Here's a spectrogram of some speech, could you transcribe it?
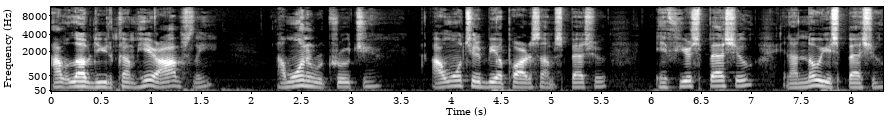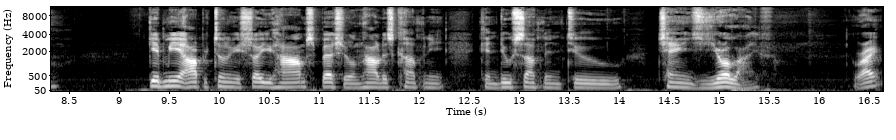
I would love you to come here, obviously. I want to recruit you. I want you to be a part of something special. If you're special, and I know you're special, give me an opportunity to show you how I'm special and how this company can do something to change your life. Right?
